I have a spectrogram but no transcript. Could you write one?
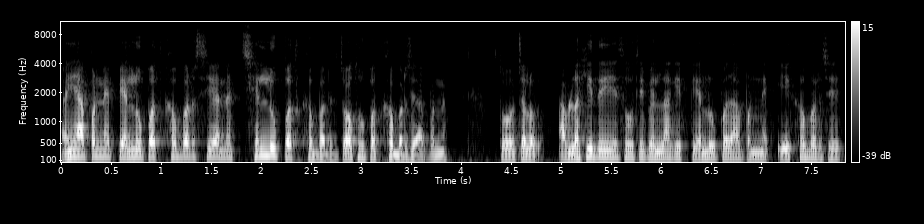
અહીં આપણને પહેલું પદ ખબર છે અને છેલ્લું પદ ખબર છે, ચોથું પદ ખબર છે આપણને. તો ચલો, આપ લખી દઈએ સૌથી પહેલાં કે પહેલું પદ આપણને એ ખબર છે.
